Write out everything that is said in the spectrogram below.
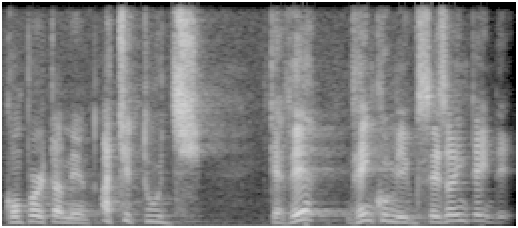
Comportamento, atitude. Quer ver? Vem comigo, vocês vão entender.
